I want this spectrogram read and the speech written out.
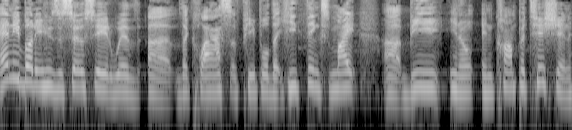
anybody who's associated with uh, the class of people that he thinks might uh, be, you know, in competition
